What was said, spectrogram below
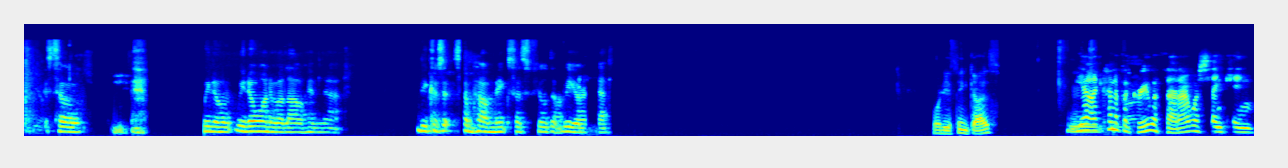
So we don't we don't want to allow him that because it somehow makes us feel that we are best. What do you think, guys? Yeah, I kind of agree with that. I was thinking,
